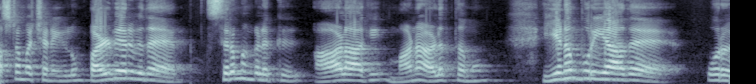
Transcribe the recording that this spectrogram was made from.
அஷ்டமச்சனையிலும் பல்வேறு வித சிரமங்களுக்கு ஆளாகி மன அழுத்தமும் இனம் புரியாத ஒரு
